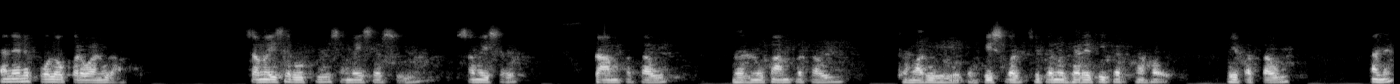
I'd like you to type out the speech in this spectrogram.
અને એને ફોલો કરવાનું રાખો. સમયસર ઉઠવું, સમયસર સૂવું, સમયસર કામ પતાવવું ઘરનું કામ પતાવવું તમારું ઓફિસ વર્ક છે તમે ઘરેથી કરતા હોય એ પતાવવું અને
